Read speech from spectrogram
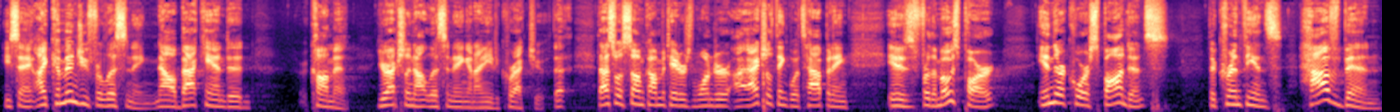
He's saying, I commend you for listening. Now, backhanded comment. You're actually not listening, and I need to correct you. That, that's what some commentators wonder. I actually think what's happening is, for the most part, in their correspondence, the Corinthians have been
